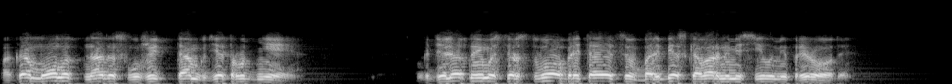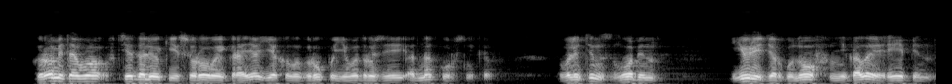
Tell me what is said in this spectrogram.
Пока молод, надо служить там, где труднее. Где летное мастерство обретается в борьбе с коварными силами природы. Кроме того, в те далекие суровые края ехала группа его друзей-однокурсников. Валентин Злобин, Юрий Дергунов, Николай Репин.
